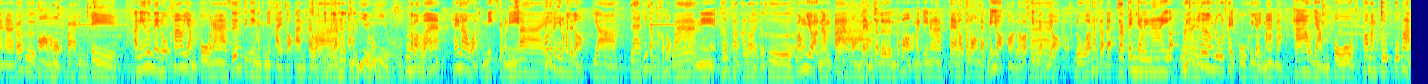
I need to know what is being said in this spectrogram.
นะคะก็คือห่อหมกปลาอินทรีอันนี้คือเมนูข้าวยำปูนะคะซึ่งจริงๆมันจะมีไข่สองอัน แต่ว่าใช่ กินไปแล้วหนึ่งอันหิวหิว เขาบอกว่าให้เราอะมิกซ์กับอันนี้ใช่ ก็คือเทลงไปเลยเหรอ ยา และที่สำคัญเขาบอกว่านี่ เพิ่มความอร่อยก็คือ ต้องเหยาะน้ำปลาของแหลมเจริญเขาบอกเมื่อกี้นะคะแต่เราจะลองแบบไม่เหยาะก่อน แล้วก็กินแบบเหยาะดูว่ามันจะแบบจะเป็นยังไงรสไหน วิเทอมดูไข่ปูคือใหญ่มากนะ ข้าวยำปู พอมันคลุกปุ๊บอะ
